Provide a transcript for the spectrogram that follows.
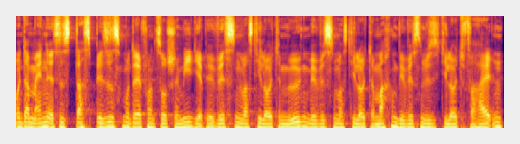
und am Ende ist es das Businessmodell von Social Media. Wir wissen, was die Leute mögen, wir wissen, was die Leute machen, wir wissen, wie sich die Leute verhalten.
